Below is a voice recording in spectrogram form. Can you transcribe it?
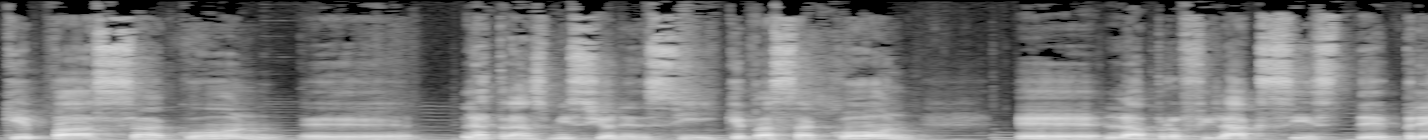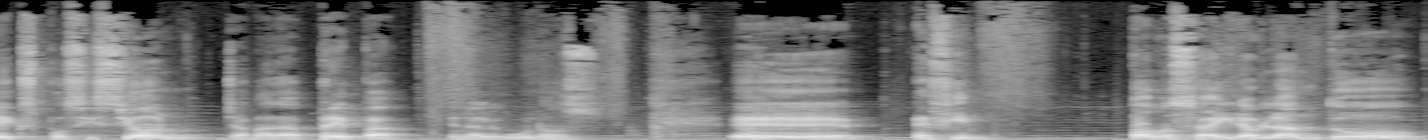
qué pasa con eh, la transmisión en sí, qué pasa con eh, la profilaxis de preexposición, llamada PREPA en algunos, eh, en fin, vamos a ir hablando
